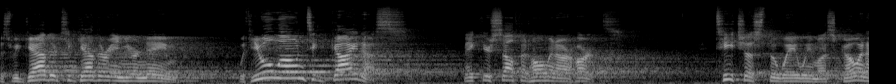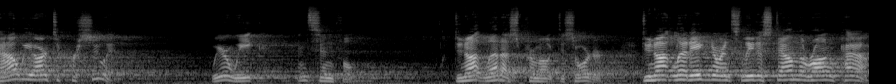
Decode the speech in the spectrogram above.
as we gather together in your name, with you alone to guide us. Make yourself at home in our hearts. Teach us the way we must go and how we are to pursue it. We are weak and sinful. Do not let us promote disorder. Do not let ignorance lead us down the wrong path,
